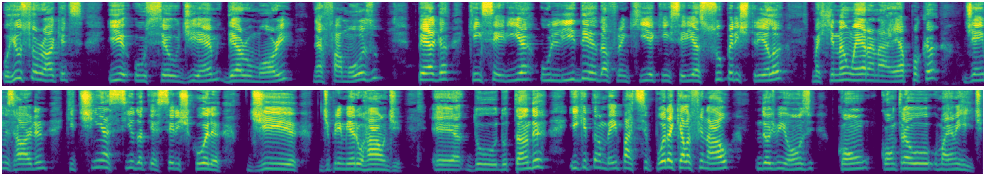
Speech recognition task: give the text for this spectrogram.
o Houston Rockets e o seu GM, Daryl Morey, né, famoso, pega quem seria o líder da franquia, quem seria a super estrela, mas que não era na época, James Harden, que tinha sido a terceira escolha de, de primeiro round é, do, do Thunder e que também participou daquela final em 2011 com, contra o, o Miami Heat.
